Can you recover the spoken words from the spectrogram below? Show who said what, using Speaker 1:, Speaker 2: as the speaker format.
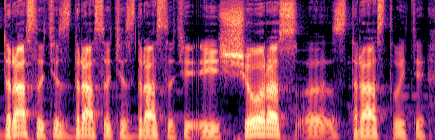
Speaker 1: Здравствуйте, здравствуйте, здравствуйте и еще раз э, здравствуйте.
